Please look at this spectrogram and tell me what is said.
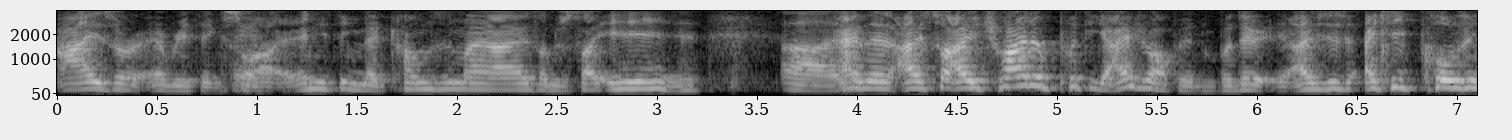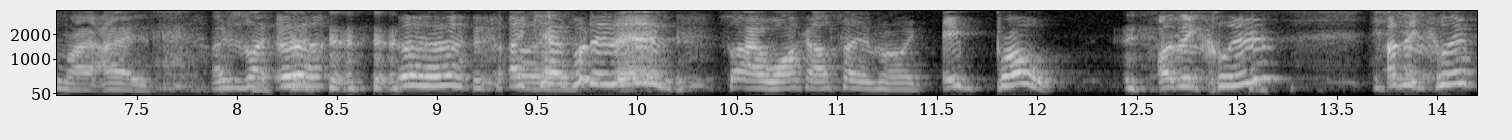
eyes are everything. So I, anything that comes in my eyes, I'm just like, eh. Uh, And then I so I try to put the eye drop in, but there I just I keep closing my eyes. I'm just like, uh, uh, I Oh, can't put it in. So I walk outside and I'm like, hey, bro, are they clear? Are they clear,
